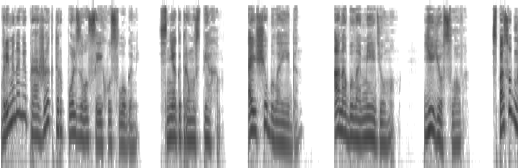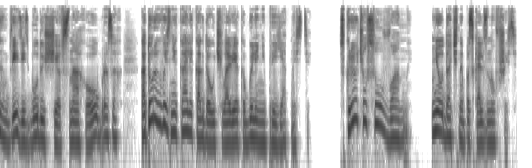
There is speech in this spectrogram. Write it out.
Временами прожектор пользовался их услугами. С некоторым успехом. А еще была Иден. Она была медиумом. Ее слово. Способным видеть будущее в снах и образах, которые возникали, когда у человека были неприятности. Скрючился у ванны, неудачно поскользнувшись,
